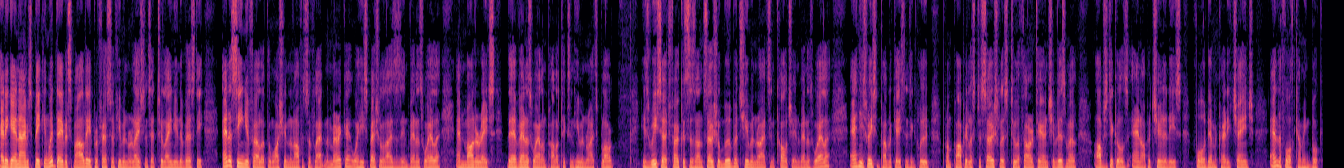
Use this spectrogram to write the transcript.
And again, I'm speaking with David Smilde, a professor of human relations at Tulane University and a senior fellow at the Washington Office of Latin America, where he specializes in Venezuela and moderates their Venezuelan politics and human rights blog. His research focuses on social movements, human rights, and culture in Venezuela, and his recent publications include From Populist to Socialist to Authoritarian Chavismo Obstacles and Opportunities for Democratic Change, and the forthcoming book,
